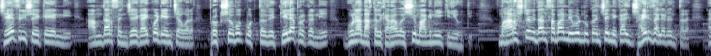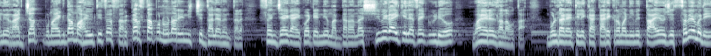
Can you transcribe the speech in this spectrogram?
जयश्री शेळके यांनी आमदार संजय गायकवाड यांच्यावर प्रक्षोभक वक्तव्य केल्याप्रकरणी गुन्हा दाखल करावा अशी मागणी केली होती. महाराष्ट्र विधानसभा निवडणुकांचे निकाल जाहीर झाल्यानंतर आणि राज्यात पुन्हा एकदा महायुतीचं सरकार स्थापन होणार हे निश्चित झाल्यानंतर संजय गायकवाड यांनी मतदारांना शिवेगाय केल्याचा एक व्हिडिओ व्हायरल झाला होता. बुलढाण्यातील एका कार्यक्रमानिमित्त आयोजित सभेमध्ये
